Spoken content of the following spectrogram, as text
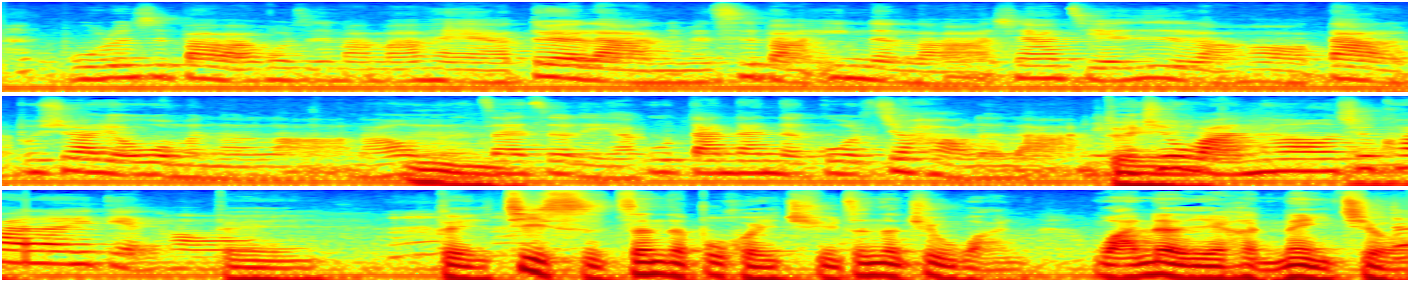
无论是爸爸或者是妈妈，哎呀，对啦，你们翅膀硬了啦，现在节日啦，哈，大了不需要有我们了啦，然后我们在这里啊，孤单单的过就好了啦，嗯、你们去玩哦，去快乐一点哦。对。对，即使真的不回去，真的去玩，玩了也很内疚。对，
